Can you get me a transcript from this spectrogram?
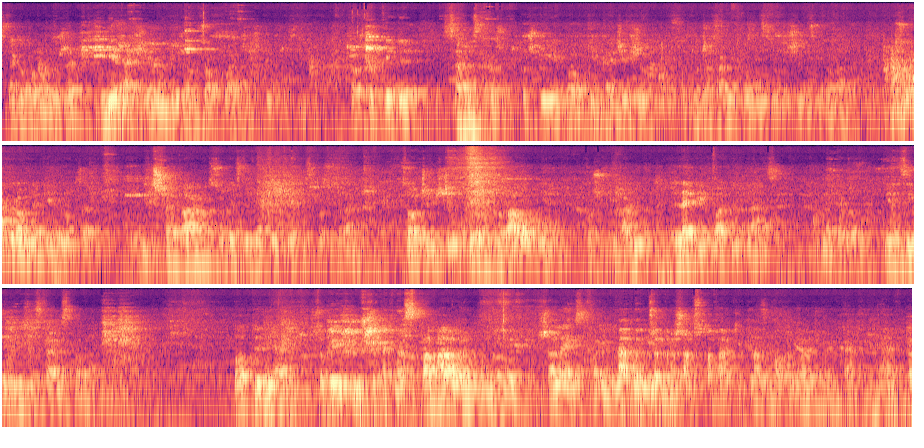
Z tego powodu, że nie da się na bieżąco opłacić tych wszystkich kosztów, kiedy semestr koszt- kosztuje po kilkadziesiąt albo czasami ponad 100 tysięcy dolarów. Są ogromne pieniądze i trzeba sobie z tym w jakiś, w jakiś sposób radzić. Co oczywiście ukierunkowało mnie w poszukiwaniu lepiej płatnej pracy. Dlatego między innymi zostałem spawany. Po tym jak sobie już się tak naspawałem do szaleństwa i do... A to, przepraszam, spawarki plazmowe miałeś w rękach? Nie, to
